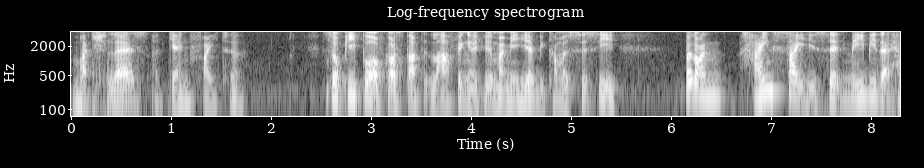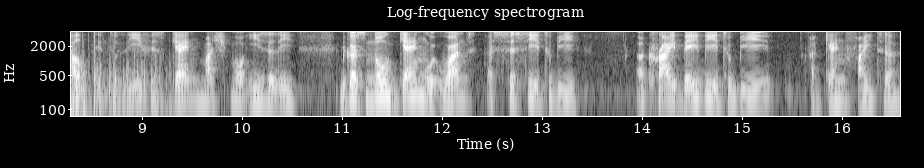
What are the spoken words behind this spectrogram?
much less a gang fighter. So people, of course, started laughing at him. I mean, he had become a sissy. But on hindsight, he said maybe that helped him to leave his gang much more easily because no gang would want a sissy to be a crybaby, to be a gang fighter.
